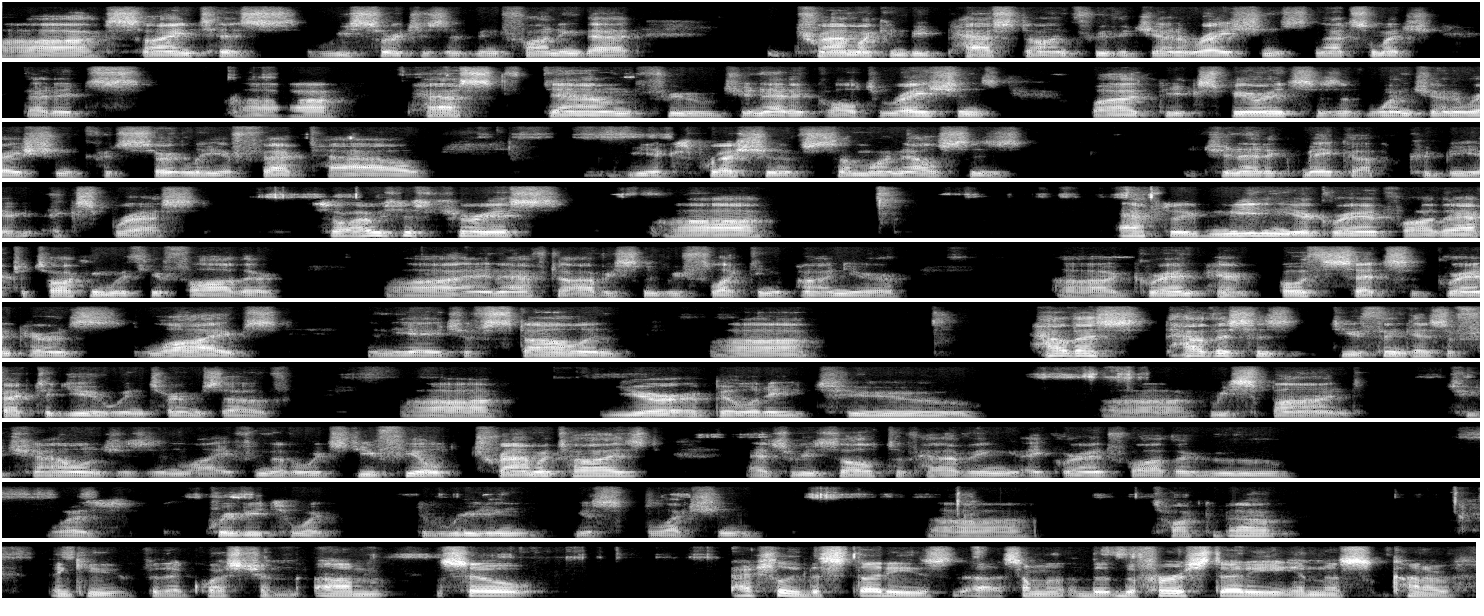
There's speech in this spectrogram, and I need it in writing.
uh, scientists, researchers have been finding that trauma can be passed on through the generations, not so much that it's uh, passed down through genetic alterations, but the experiences of one generation could certainly affect how the expression of someone else's genetic makeup could be e- expressed. So I was just curious, uh, after meeting your grandfather, after talking with your father, uh, and after obviously reflecting upon your uh, grandparent, both sets of grandparents' lives in the age of Stalin, uh, how this how this has do you think has affected you in terms of uh, your ability to uh, respond to challenges in life? In other words, do you feel traumatized as a result of having a grandfather who was privy to what the reading your selection uh, talked about? Thank you for that question. Um, so actually the studies, uh, some of the, the first study in this kind of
